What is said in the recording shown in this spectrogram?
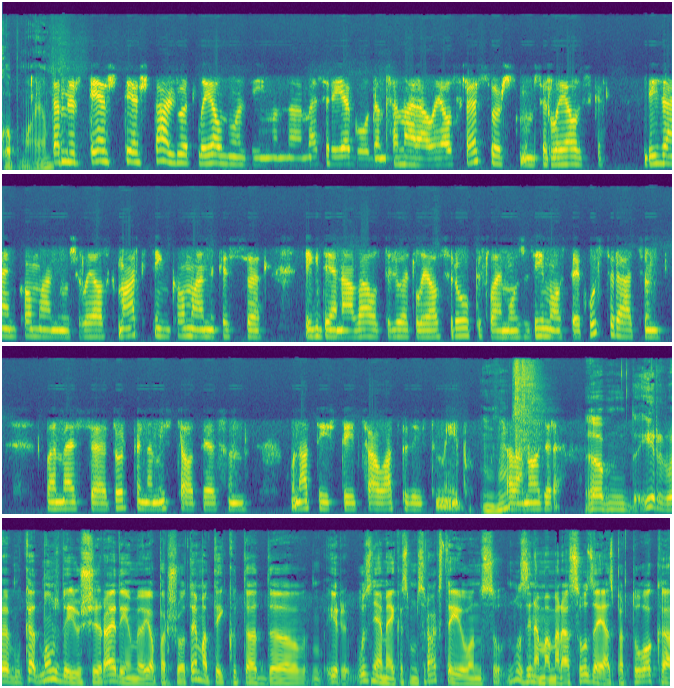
kopumā. Ja? Tam ir tieši, tieši tā ļoti liela nozīme. Un, mēs arī ieguldam samērā liels resursus. Mums ir lieliska dizaina komanda, mums ir lieliska mārketinga komanda, kas uh, ikdienā velta ļoti liels rūpes, lai mūsu zīmols tiek uzturēts un lai mēs uh, turpinam izcelties un, un attīstīt savu atpazīstamību mm -hmm. savā nozarē. Um, ir, kad mums bijuši raidījumi jau par šo tematiku, tad uh, ir uzņēmēji, kas mums rakstīja un, nu, zināmā mērā sūdzējās par to, ka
